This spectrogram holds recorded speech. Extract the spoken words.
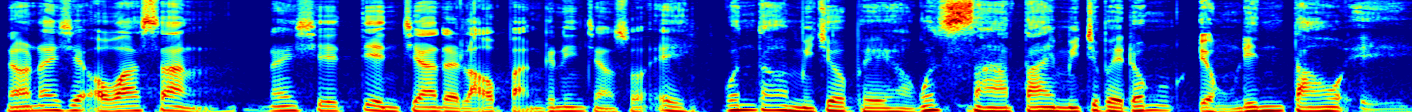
然后那些欧巴桑、那些店家的老板跟你讲说：“哎，我刀米酒杯哈，我三袋米酒杯都用拎刀诶。”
